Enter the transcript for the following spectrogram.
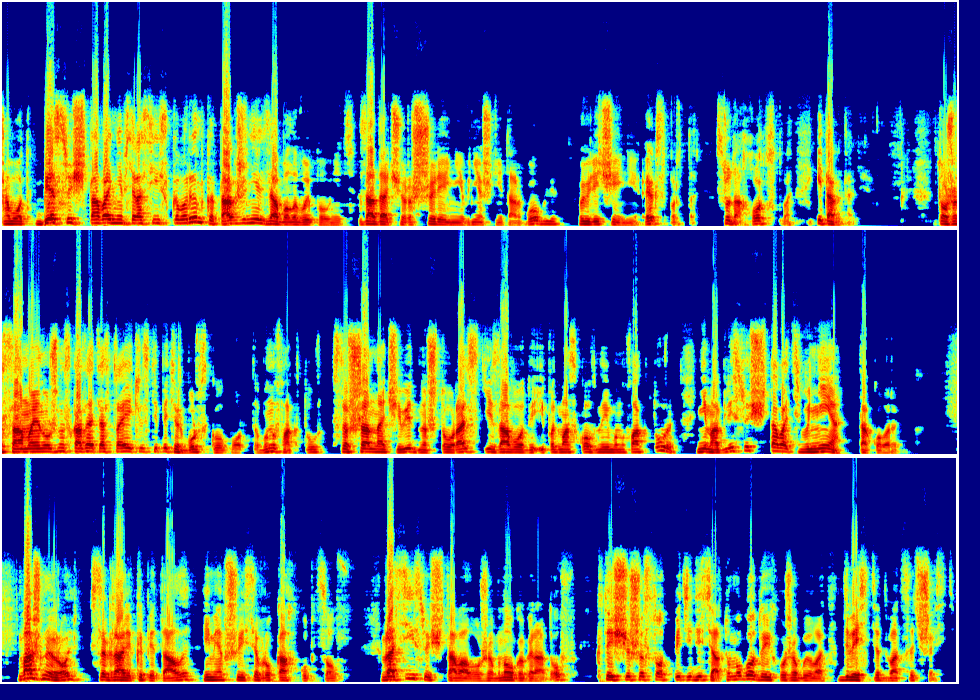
Вот. Без существования всероссийского рынка также нельзя было выполнить задачу расширения внешней торговли, увеличения экспорта, судоходства и так далее. То же самое нужно сказать о строительстве Петербургского порта, мануфактур. Совершенно очевидно, что уральские заводы и подмосковные мануфактуры не могли существовать вне такого рынка. Важную роль сыграли капиталы, имевшиеся в руках купцов. В России существовало уже много городов. К 1650 году их уже было 226.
